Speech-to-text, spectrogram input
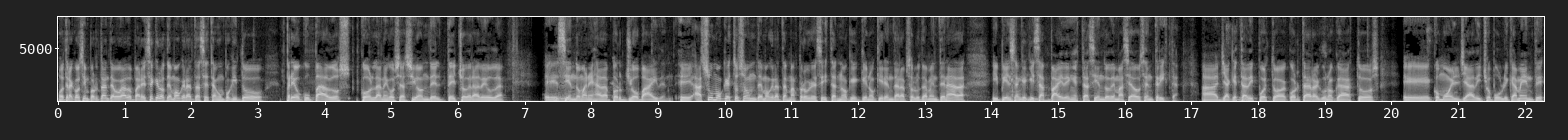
Otra cosa importante, abogado, parece que los demócratas están un poquito preocupados con la negociación del techo de la deuda. Eh, siendo manejada por Joe Biden. Eh, asumo que estos son demócratas más progresistas, ¿no? Que, que no quieren dar absolutamente nada y piensan que quizás Biden está siendo demasiado centrista, ah, ya que está dispuesto a cortar algunos gastos, eh, como él ya ha dicho públicamente,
